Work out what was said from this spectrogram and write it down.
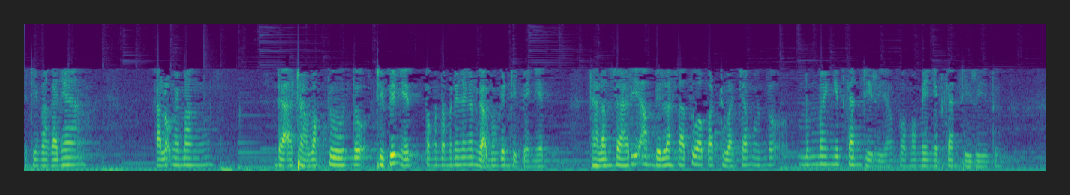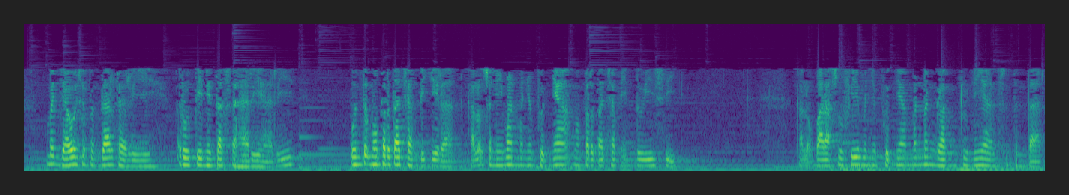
Jadi makanya kalau memang tidak ada waktu untuk dipingit, teman-teman ini kan nggak mungkin dipingit. Dalam sehari ambillah satu apa dua jam untuk memengitkan diri, apa memengitkan diri itu. Menjauh sebentar dari rutinitas sehari-hari untuk mempertajam pikiran. Kalau seniman menyebutnya mempertajam intuisi. Kalau para sufi menyebutnya menenggang dunia sebentar.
